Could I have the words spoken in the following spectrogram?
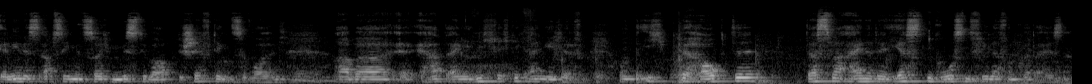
er lehnt es ab, sich mit solchem Mist überhaupt beschäftigen zu wollen. Aber er hat eigentlich nicht richtig eingegriffen. Und ich behaupte, das war einer der ersten großen Fehler von Kurt Eisner.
